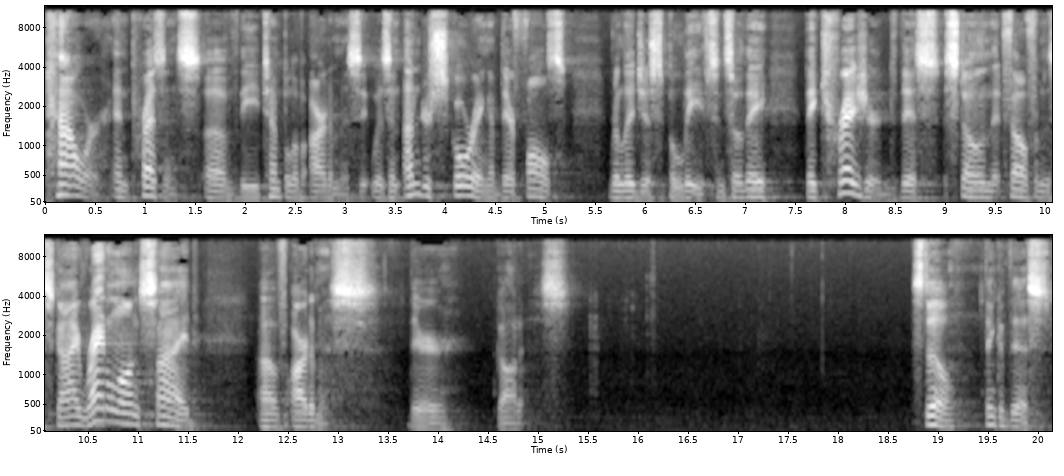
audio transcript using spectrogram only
power and presence of the temple of Artemis. It was an underscoring of their false religious beliefs. And so they, they treasured this stone that fell from the sky right alongside of Artemis, their goddess. Still, think of this.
